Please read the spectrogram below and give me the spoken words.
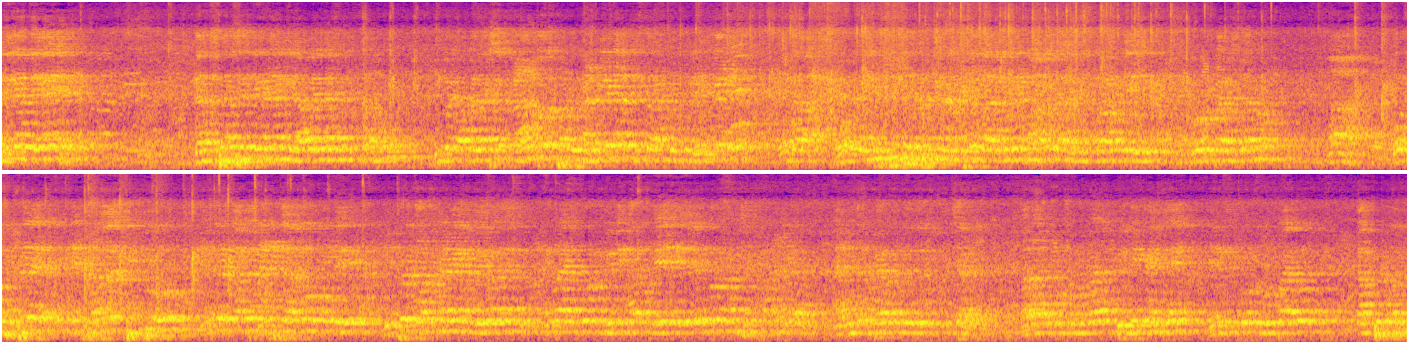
ఎందుకంటే కన్స్ట్రక్షన్ చేయడానికి యాభై లక్షలు ఇస్తాము ఇంకో యాభై లక్షలు నాలుగో పది అడిగేలా ఇస్తారని ఎందుకంటే ఒక ఒక ఇన్స్టిట్యూషన్ దాని మీద మాట్లాడాలి కాబట్టి కోటి రూపాయలు ఇస్తాను ఇప్పుడు ఇరవై కోట్లు ఆయన కోట్ల రూపాయలు బిల్డింగ్ అయితే ఎనిమిది కోట్ల రూపాయలు కంప్యూటర్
